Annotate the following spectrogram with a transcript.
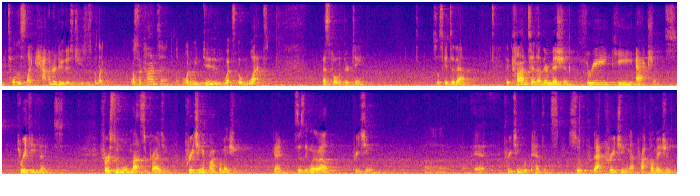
You told us like how to do this, Jesus, but like, what's the content? Like, what do we do? What's the what? That's 12 and 13. So let's get to that. The content of their mission, three key actions, three key things. First one will not surprise you preaching and proclamation. Okay? It says they went about preaching uh, preaching repentance. So that preaching, that proclamation,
